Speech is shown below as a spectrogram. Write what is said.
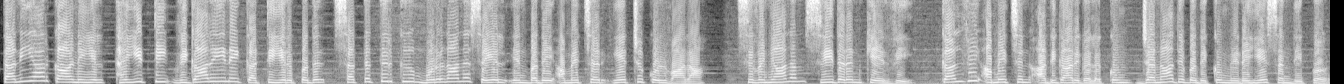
தனியார் காணியில் கையிட்டி விகாரையினை கட்டியிருப்பது சட்டத்திற்கு முரணான செயல் என்பதை அமைச்சர் ஏற்றுக்கொள்வாரா? சிவஞானம் ஸ்ரீதரன் கேள்வி. கல்வி அமைச்சின் அதிகாரிகளுக்கும் ஜனாதிபதிக்கும் இடையே சந்திப்பு.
